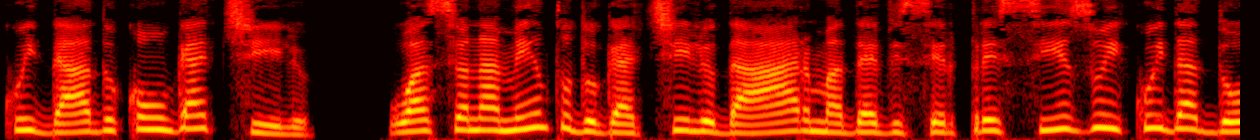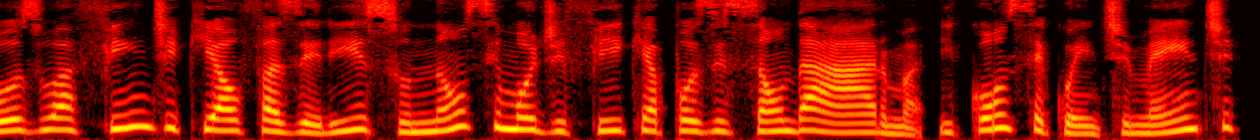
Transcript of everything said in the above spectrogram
cuidado com o gatilho. O acionamento do gatilho da arma deve ser preciso e cuidadoso a fim de que, ao fazer isso, não se modifique a posição da arma e, consequentemente,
